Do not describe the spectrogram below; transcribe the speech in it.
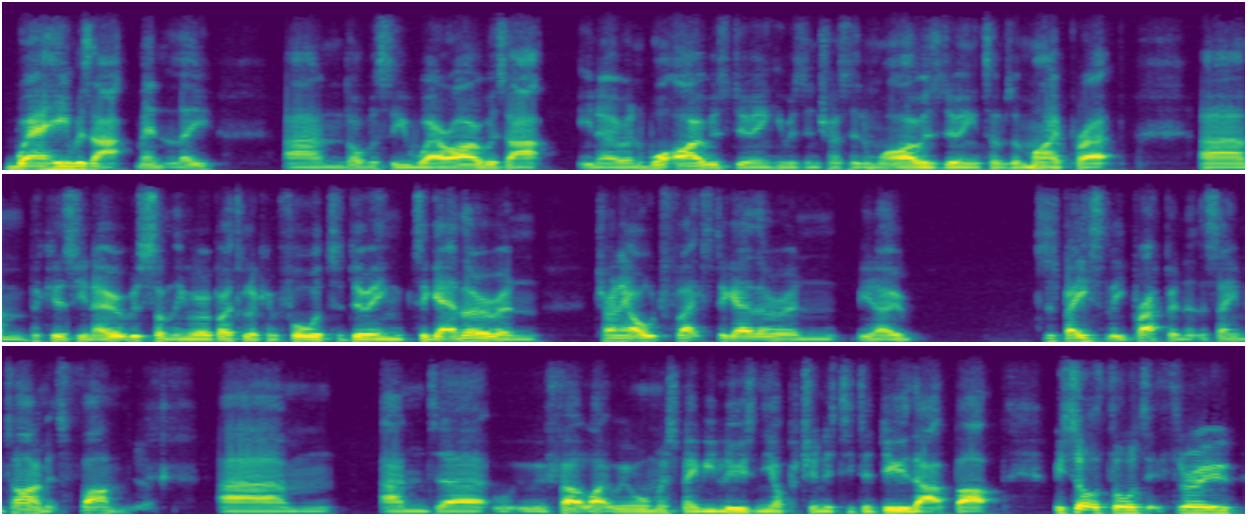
where he was at mentally, and obviously where I was at, you know, and what I was doing. He was interested in what I was doing in terms of my prep, um, because you know it was something we were both looking forward to doing together and trying to old flex together, and you know, just basically prepping at the same time. It's fun. Um, and uh, we we felt like we were almost maybe losing the opportunity to do that. But we sort of thought it through.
